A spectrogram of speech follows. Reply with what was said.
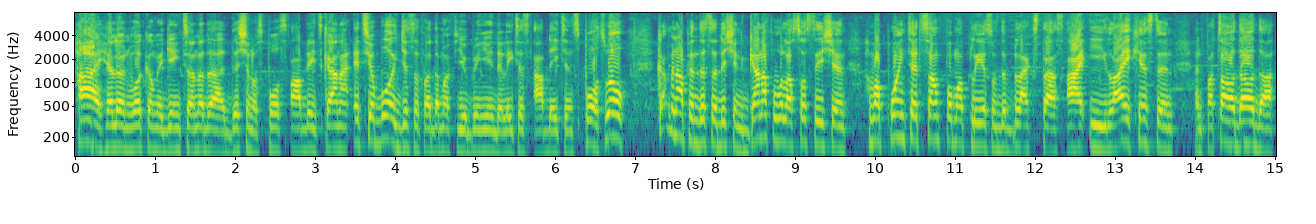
Hi, hello, and welcome again to another edition of Sports Updates Ghana. It's your boy Joseph Adamafiu bringing you the latest updates in sports. Well, coming up in this edition, Ghana Football Association have appointed some former players of the Black Stars, i.e., Laryea Kingston and Fatau Dauda,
